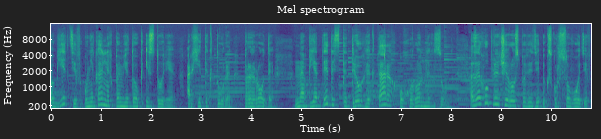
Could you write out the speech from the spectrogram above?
об'єктів унікальних пам'яток історії, архітектури, природи на 53 гектарах охоронних зон, захоплюючі розповіді екскурсоводів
